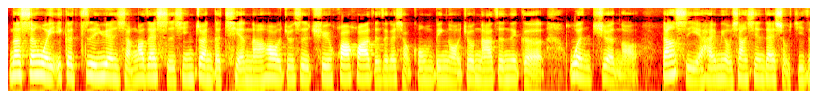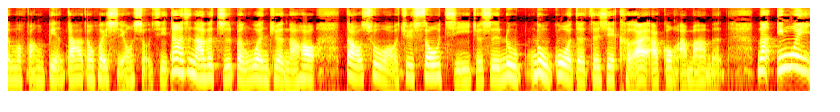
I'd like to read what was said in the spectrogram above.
那身为一个自愿想要在时薪赚个钱，然后就是去花花的这个小工兵哦，就拿着那个问卷哦。当时也还没有像现在手机这么方便，大家都会使用手机。当然是拿着纸本问卷，然后到处哦去收集，就是路路过的这些可爱阿公阿妈们。那因为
